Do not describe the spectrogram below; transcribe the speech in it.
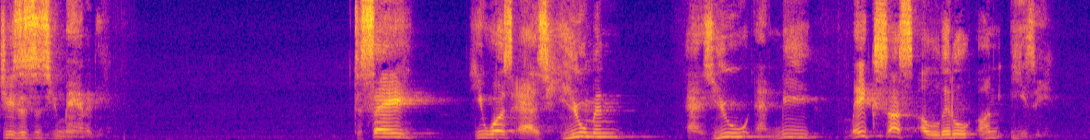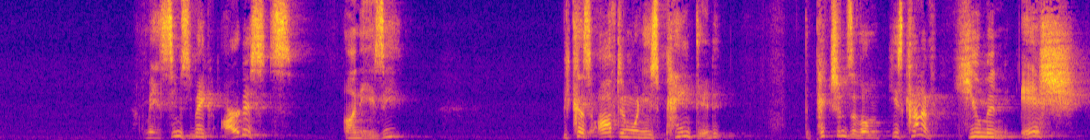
Jesus' humanity. To say he was as human as you and me makes us a little uneasy. I mean, it seems to make artists uneasy because often when he's painted, depictions of him, he's kind of human ish.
